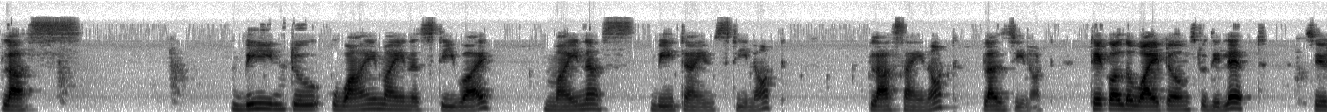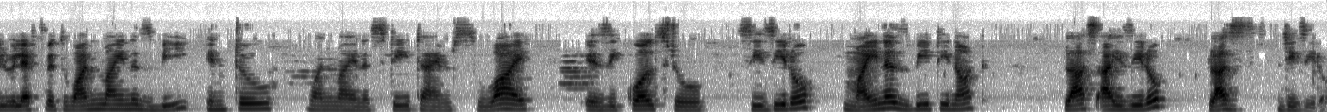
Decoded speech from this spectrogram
plus b into y minus ty minus b times t naught plus i naught plus g naught. Take all the y terms to the left. So you'll be left with 1 minus b into 1 minus t times y is equals to c0 minus bt naught plus i0 plus g0.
